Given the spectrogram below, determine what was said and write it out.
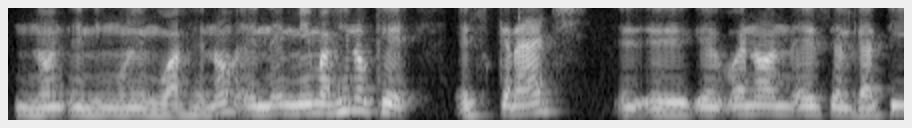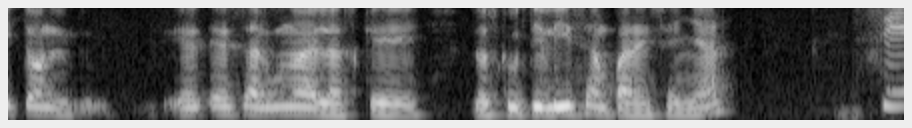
no en ningún lenguaje, ¿no? me imagino que Scratch, eh, eh, bueno, es el gatito, es, es alguno de las que los que utilizan para enseñar. Sí,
